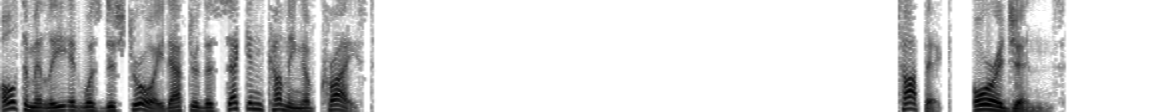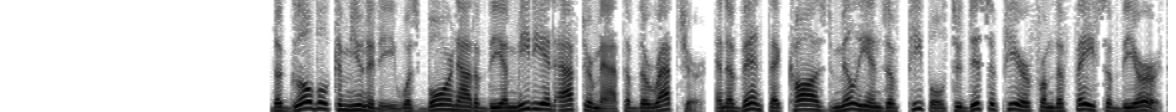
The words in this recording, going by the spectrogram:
Ultimately it was destroyed after the Second Coming of Christ. Topic. Origins The global community was born out of the immediate aftermath of the rapture, an event that caused millions of people to disappear from the face of the earth.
